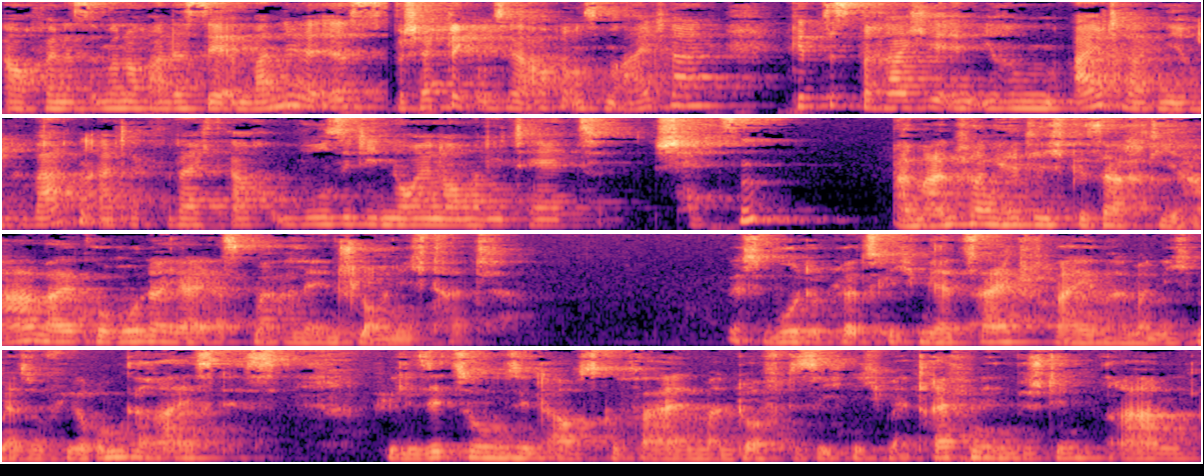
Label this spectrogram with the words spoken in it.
auch wenn es immer noch alles sehr im Wandel ist, beschäftigt uns ja auch in unserem Alltag. Gibt es Bereiche in Ihrem Alltag, in Ihrem privaten Alltag vielleicht auch, wo Sie die neue Normalität schätzen? Am Anfang hätte ich gesagt, ja, weil Corona ja erstmal alle entschleunigt hat. Es wurde plötzlich mehr Zeit frei, weil man nicht mehr so viel rumgereist ist. Viele Sitzungen sind ausgefallen, man durfte sich nicht mehr treffen in bestimmten Rahmen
